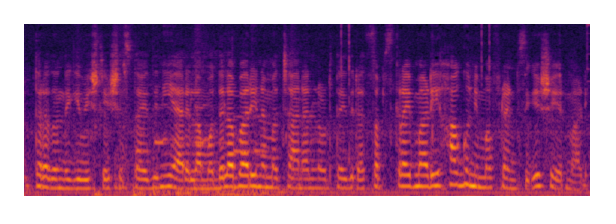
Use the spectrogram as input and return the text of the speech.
ಉತ್ತರದೊಂದಿಗೆ ವಿಶ್ಲೇಷಿಸ್ತಾ ಇದ್ದೀನಿ. ಯಾರೆಲ್ಲ ಮೊದಲ ಬಾರಿ ನಮ್ಮ ಚಾನಲ್ ನೋಡ್ತಾ ಇದ್ದೀರಾ ಸಬ್ಸ್ಕ್ರೈಬ್ ಮಾಡಿ ಹಾಗೂ ನಿಮ್ಮ ಫ್ರೆಂಡ್ಸಿಗೆ ಶೇರ್ ಮಾಡಿ.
